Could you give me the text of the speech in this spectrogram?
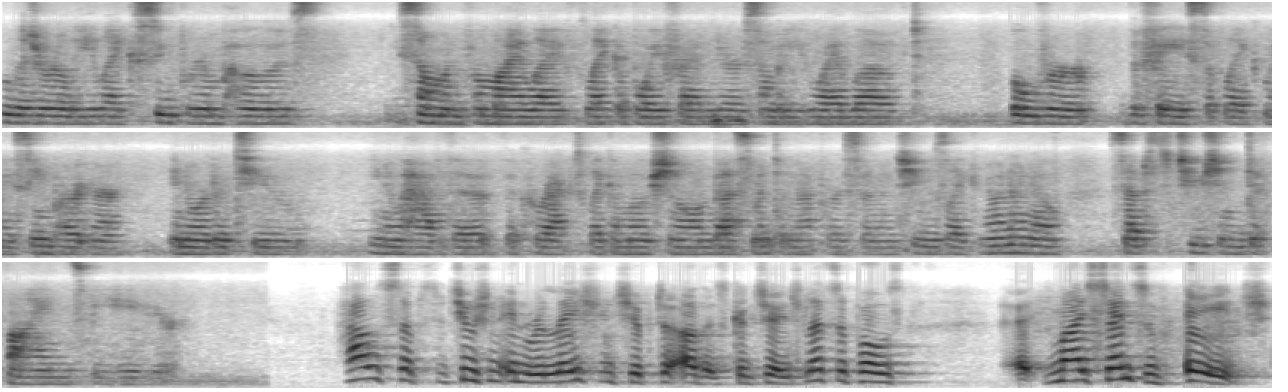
literally like superimpose someone from my life, like a boyfriend or somebody who I loved, over the face of like my scene partner in order to, you know, have the, the correct like emotional investment in that person. And she was like, no, no, no, substitution defines behavior. How substitution in relationship to others can change. Let's suppose uh, my sense of age,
